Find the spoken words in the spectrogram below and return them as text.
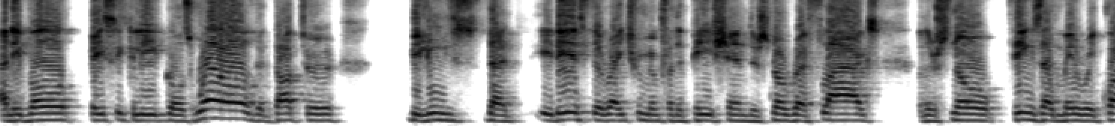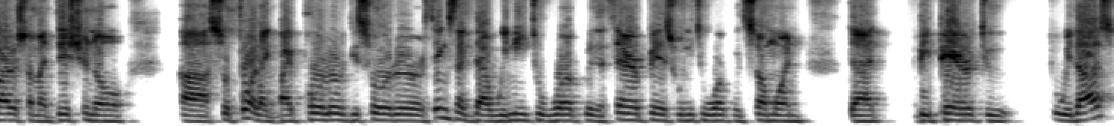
And if all basically goes well, the doctor believes that it is the right treatment for the patient. There's no red flags. There's no things that may require some additional uh, support, like bipolar disorder or things like that. We need to work with a therapist. We need to work with someone that be paired to with us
